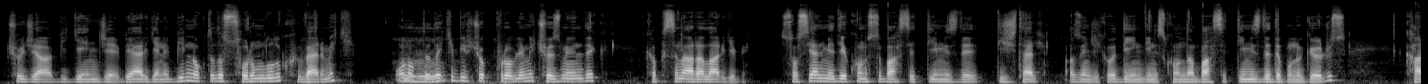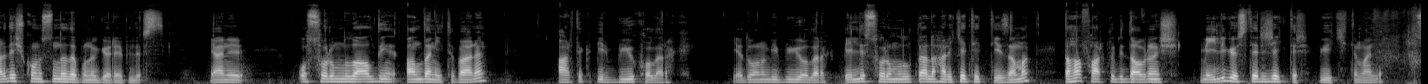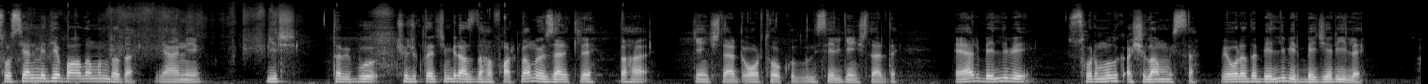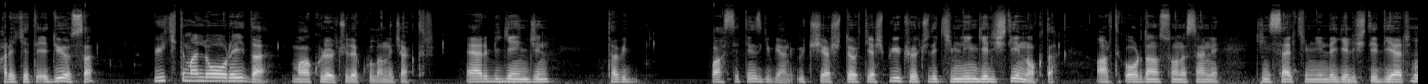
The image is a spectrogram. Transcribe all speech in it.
çocuğa, bir gence, bir ergene bir noktada sorumluluk vermek o noktadaki birçok problemi çözmenin de kapısını aralar gibi. Sosyal medya konusu bahsettiğimizde, dijital az önceki o değindiğiniz konudan bahsettiğimizde de bunu görürüz. Kardeş konusunda da bunu görebiliriz. Yani o sorumluluğu aldığı andan itibaren artık bir büyük olarak ya da onun bir büyüğü olarak belli sorumluluklarla hareket ettiği zaman daha farklı bir davranış meyli gösterecektir büyük ihtimalle. Sosyal medya bağlamında da yani bir tabi bu çocuklar için biraz daha farklı ama özellikle daha gençlerde, ortaokullu, liseli gençlerde eğer belli bir sorumluluk aşılanmışsa ve orada belli bir beceriyle hareket ediyorsa büyük ihtimalle o orayı da makul ölçüde kullanacaktır. Eğer bir gencin tabi bahsettiğiniz gibi yani 3 yaş, 4 yaş büyük ölçüde kimliğin geliştiği nokta. Artık oradan sonrası hani cinsel kimliğinde geliştiği, diğer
